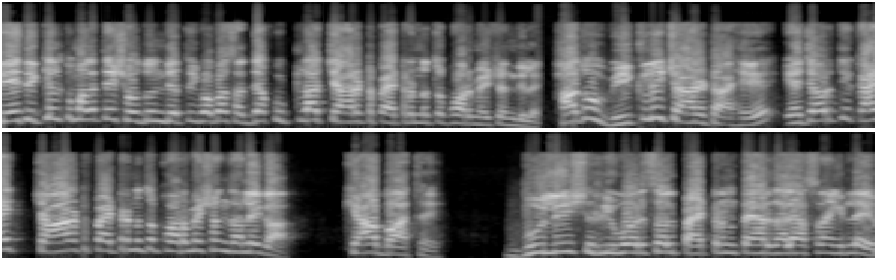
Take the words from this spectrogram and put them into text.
ते देखील तुम्हाला ते शोधून देते बाबा सध्या कुठला चार्ट पॅटर्नचं फॉर्मेशन दिलंय. हा जो वीकली चार्ट आहे याच्यावरती काय चार्ट पॅटर्नचं फॉर्मेशन झालंय का? क्या बात आहे. बुलिश रिव्हर्सल पॅटर्न तयार झाले असं सांगितलंय.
